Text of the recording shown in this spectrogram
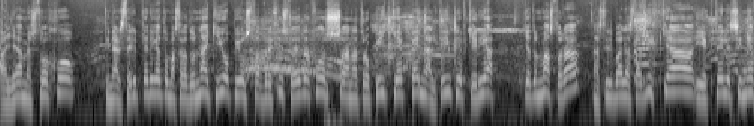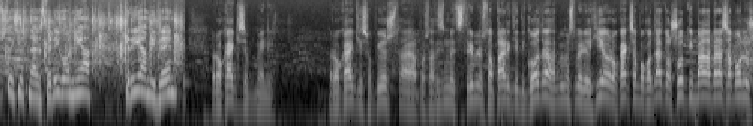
Παλιά με στόχο την αριστερή πτέρυγα για τον Μαστραντονάκη, ο οποίος θα βρεθεί στο έδαφος, ανατροπή και πέναλτι. Ευκαιρία για τον Μάστορα να στείλει μπάλα στα δίχτυα. Η εκτέλεση είναι εύστοχη στην αριστερή γωνία. 3-0. Ροκάκης επιμένει. Ροκάκης, ο οποίος θα προσπαθήσει με τις τρίπλες, θα πάρει και την κόντρα, θα μπούμε στην περιοχή. Ο Ροκάκης από κοντά το σουτ, την μπάλα περάσει από όλους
